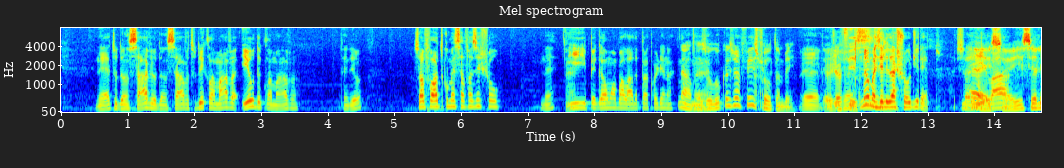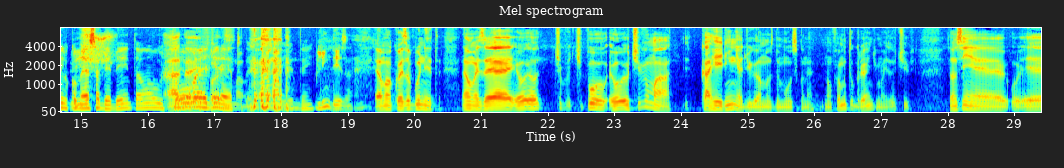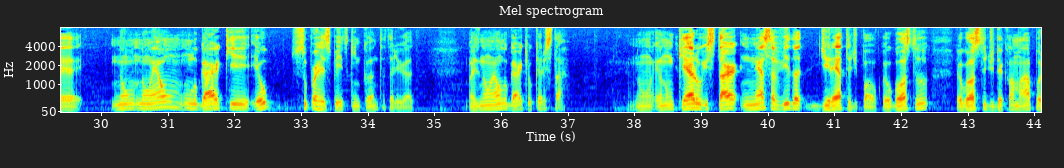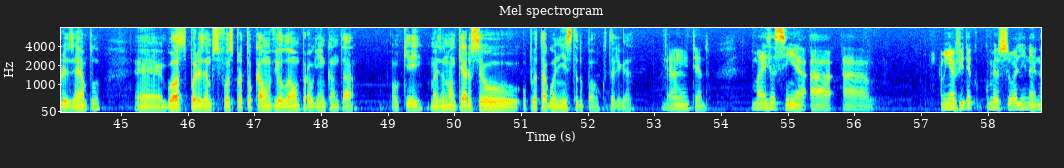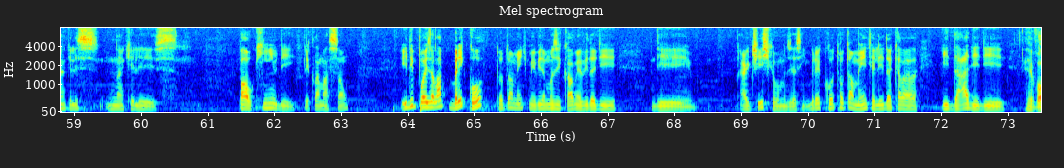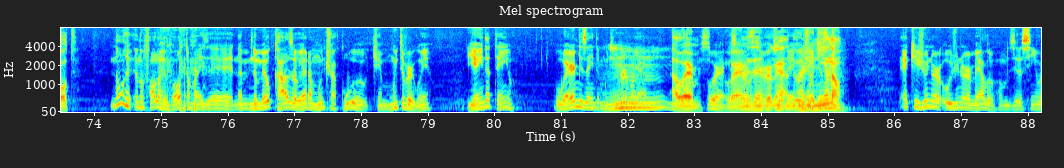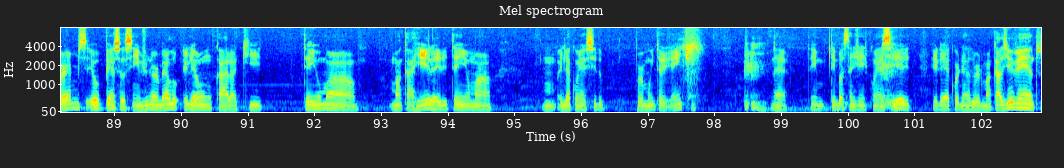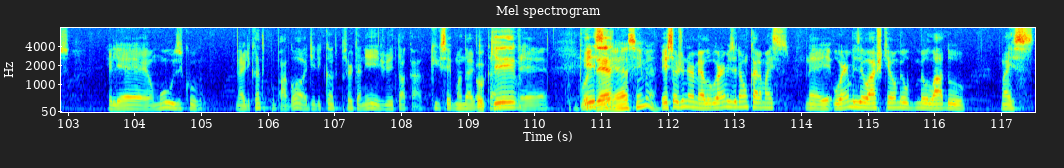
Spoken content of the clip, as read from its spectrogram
né? Tu dançava, eu dançava, tu declamava, eu declamava, entendeu? Só falta começar a fazer show, né? É. E pegar uma balada para coordenar. Não, mas É. o Lucas já fez show também. É. Eu já já- fiz. Não, mas ele dá show direto. Isso aí é, lá, isso aí, se ele começa a beber, então o show Ah, daí é direto. Tem... lindeza. É uma coisa bonita. Não, mas é. Eu, eu tipo, tipo eu, eu tive uma carreirinha, digamos, de músico, né? Não foi muito grande, mas eu tive. Então, assim, é, é, não, não é um, um lugar que eu super respeito quem canta, tá ligado? Mas não é um lugar que eu quero estar. Não, eu não quero estar nessa vida direta de palco. Eu gosto, eu gosto de declamar, por exemplo. É, gosto, por exemplo, se fosse para tocar um violão para alguém cantar, ok. Mas eu não quero ser o, o protagonista do palco, tá ligado? Ah, Eu entendo. Mas assim, a, a, a, a minha vida começou ali, né? Naqueles, naqueles palquinho de declamação. E depois ela brecou totalmente. Minha vida musical, minha vida de, de artística, vamos dizer assim, brecou totalmente ali daquela idade de... Revolta. Não, eu não falo revolta, mas é, na- no meu caso eu era muito chacu, eu tinha muita vergonha. E ainda tenho. O Hermes ainda é muito envergonhado. Hum, Ah, o Hermes. O Hermes, O Hermes o é envergonhado. ele é O muito Juninho não. envergonhado. É que Junior, o Junior Melo, vamos dizer assim, o Hermes, eu penso assim, o Junior Melo, ele é um cara que tem uma, uma carreira, ele tem uma... um- ele é conhecido por muita gente, né? Tem, tem bastante gente que conhece ele. Ele é coordenador de uma casa de eventos, ele é um músico, né? Ele canta pro pagode, ele canta pro sertanejo, ele toca... O que você mandar ele O tocar? que É, Puder. É assim mesmo. esse é o Junior Melo. O Hermes ele é um cara mais. Né, o Hermes eu acho que é o meu, meu lado mais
